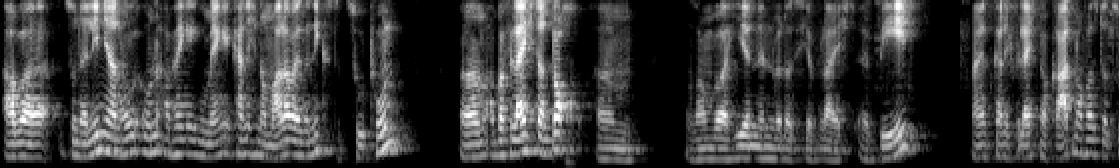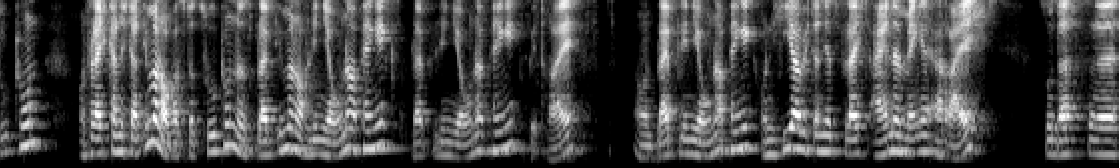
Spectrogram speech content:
aber zu einer linear unabhängigen Menge kann ich normalerweise nichts dazu tun, ähm, aber vielleicht dann doch. Ähm, sagen wir hier, nennen wir das hier vielleicht äh, B. Jetzt kann ich vielleicht noch gerade noch was dazu tun. Und vielleicht kann ich dann immer noch was dazu tun. Es bleibt immer noch linear unabhängig. Bleibt linear unabhängig. B3. Und bleibt linear unabhängig. Und hier habe ich dann jetzt vielleicht eine Menge erreicht, sodass äh,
